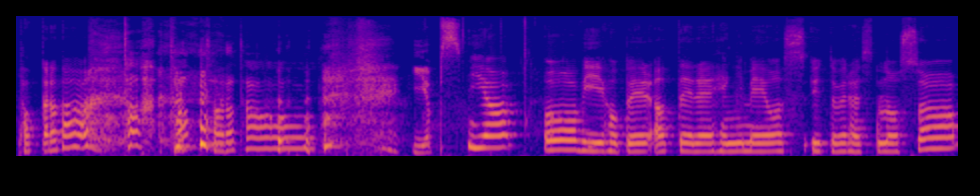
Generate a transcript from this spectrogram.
Tatarata. Jeps. Ja, og vi håper at dere henger med oss utover høsten også.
